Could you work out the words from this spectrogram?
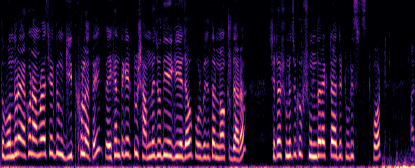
তো বন্ধুরা, এখন আমরা আছি একদম গীত খোলাতে তো এখান থেকে একটু সামনে যদি এগিয়ে যাও পড়বে যে তার নখ দ্বারা, সেটা শুনেছো খুব সুন্দর একটা যে ট্যুরিস্ট স্পট আর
